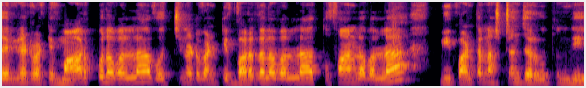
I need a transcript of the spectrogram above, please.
జరిగినటువంటి మార్పుల వల్ల వచ్చినటువంటి వరదల వల్ల తుఫాన్ల వల్ల మీ పంట నష్టం జరుగుతుంది.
